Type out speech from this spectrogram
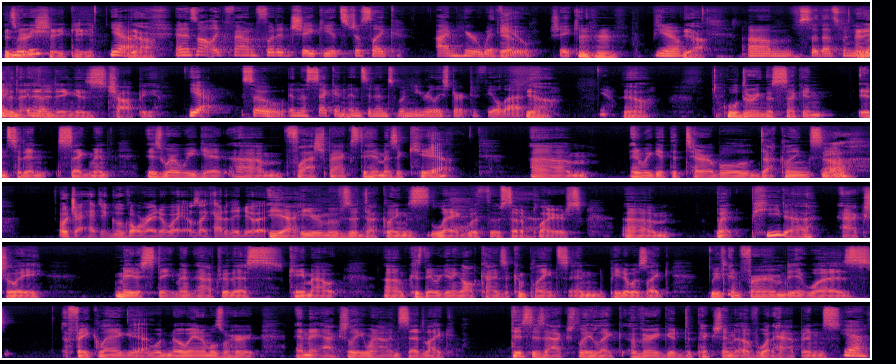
it's very shaky. Yeah. Yeah. And it's not like found footage shaky. It's just like I'm here with Yeah. you shaky. You know? Yeah. Um So that's when you And like even the in editing is choppy. yeah. So in the second incident's when you really start to feel that. Yeah. Yeah. Yeah. Well, during the second incident segment is where we get um, flashbacks to him as a kid. Yeah. Um, and we get the terrible duckling scene. Which I had to Google right away. I was like, how do they do it? Yeah, he removes a duckling's leg with a set of pliers. Um, but PETA actually made a statement after this came out because they were getting all kinds of complaints, and PETA was like, "We've confirmed it was a fake leg. Yeah. It would, no animals were hurt." And they actually went out and said, "Like, this is actually like a very good depiction of what happens." Yeah.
